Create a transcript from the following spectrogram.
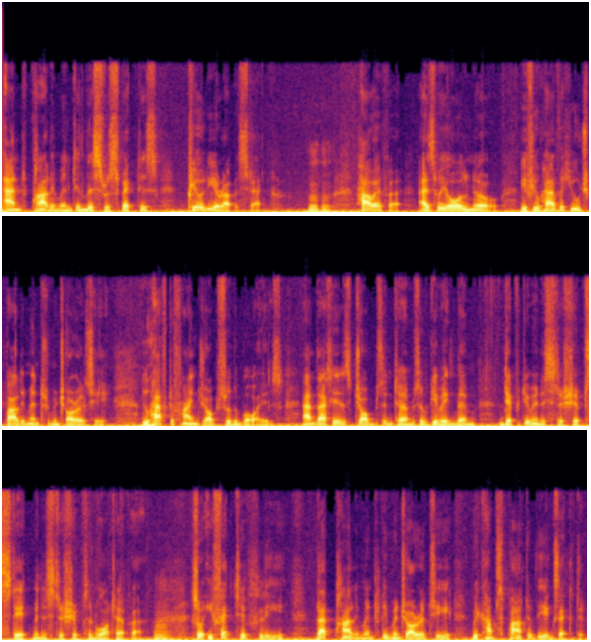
And Parliament in this respect is purely a rubber stamp. Mm -hmm. However, as we all know, if you have a huge parliamentary majority, you have to find jobs for the boys, and that is jobs in terms of giving them deputy ministerships, state ministerships, and whatever. Mm. So effectively, that parliamentary majority becomes part of the executive.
